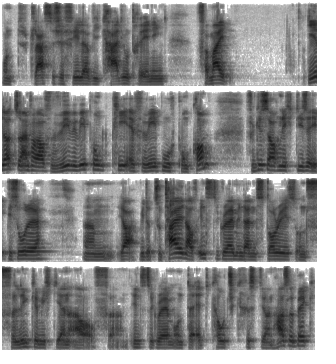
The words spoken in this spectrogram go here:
und klassische Fehler wie Cardio-Training vermeiden. Gehe dazu einfach auf www.pfwbuch.com. Vergiss auch nicht, diese Episode ähm, ja, wieder zu teilen auf Instagram in deinen Stories und verlinke mich gern auf äh, Instagram unter Coach Christian Hasselbeck.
